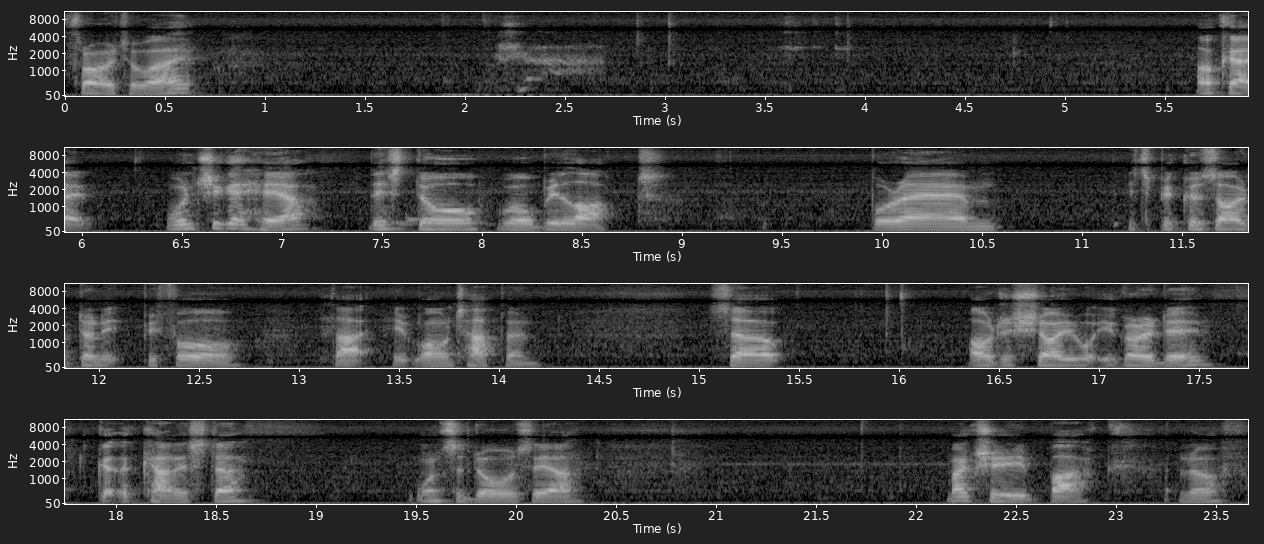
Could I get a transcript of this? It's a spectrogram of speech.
Throw it away. Okay once you get here this door will be locked. But um, it's because I've done it before that it won't happen. So I'll just show you what you've got to do. Get the canister. Once the door's here make sure you're back enough.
